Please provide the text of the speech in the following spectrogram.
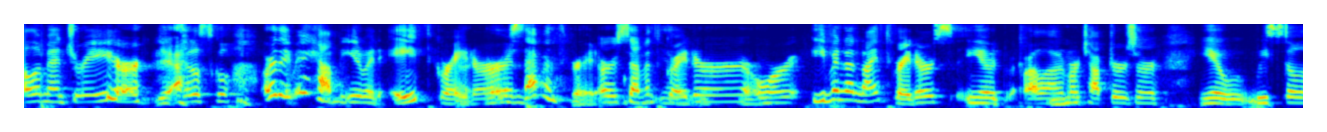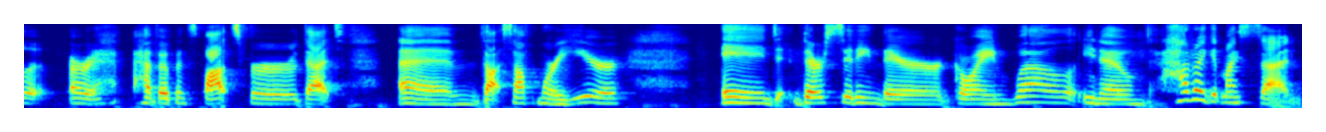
elementary or Yeah. middle school, or they may have, you know, an eighth grader or a seventh grader or a seventh Yeah. grader Mhm. or even a ninth grader. You know, a lot of our chapters are, you know, we still are have open spots for that um that sophomore year. And they're sitting there going, Well, you know, how do I get my son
